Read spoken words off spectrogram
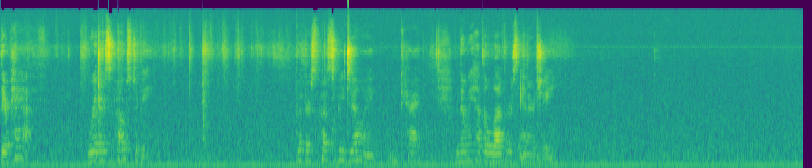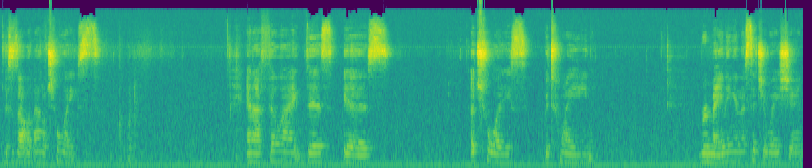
their path, where they're supposed to be, what they're supposed to be doing. Okay? And then we have the lover's energy. This is all about a choice. And I feel like this is a choice between remaining in the situation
